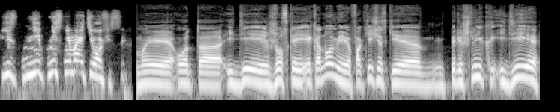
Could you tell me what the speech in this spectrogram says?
и не, не снимайте офисы. Мы от э, идеи жесткой экономии фактически перешли к идее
